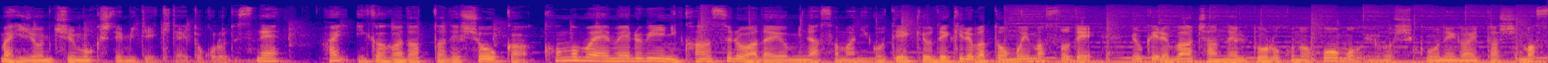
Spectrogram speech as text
まあ、非常に注目して見ていきたいところですね。はいいかがだったでしょうか？今後も MLB に関する話題を皆様にご提供できればと思いますのでよければチャンネル登録の方もよろしくお願いいたします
